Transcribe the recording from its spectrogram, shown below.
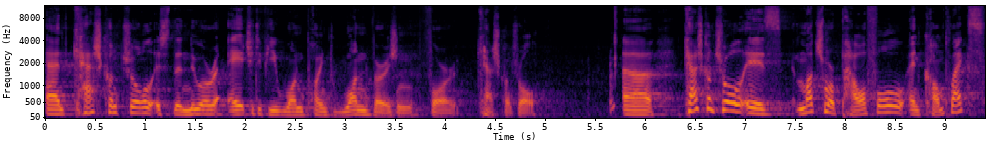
and cache control is the newer HTTP 1.1 version for cache control. Uh, cache control is much more powerful and complex.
